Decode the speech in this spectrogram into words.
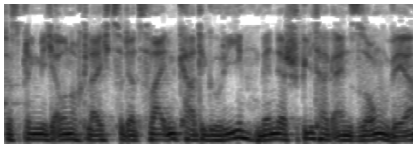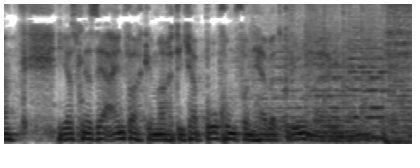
Das bringt mich auch noch gleich zu der zweiten Kategorie, wenn der Spieltag ein Song wäre. Ich habe es mir sehr einfach gemacht. Ich habe Bochum von Herbert Grönemeyer genommen.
